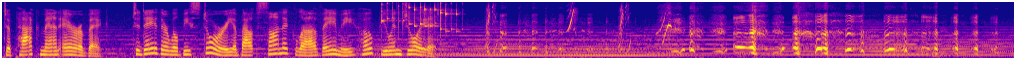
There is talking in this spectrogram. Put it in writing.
to Pac-Man Arabic. Today there will be story about Sonic Love Amy. Hope you enjoy it.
